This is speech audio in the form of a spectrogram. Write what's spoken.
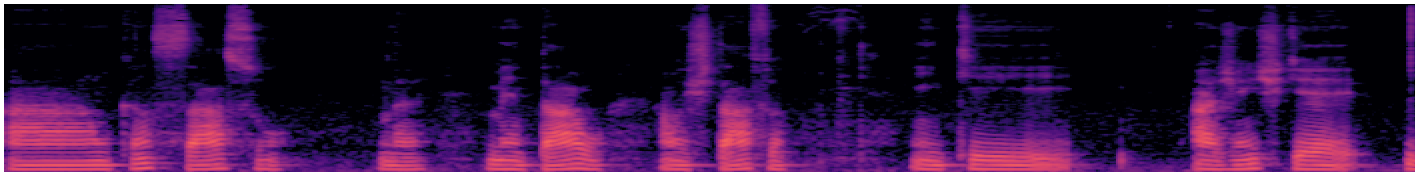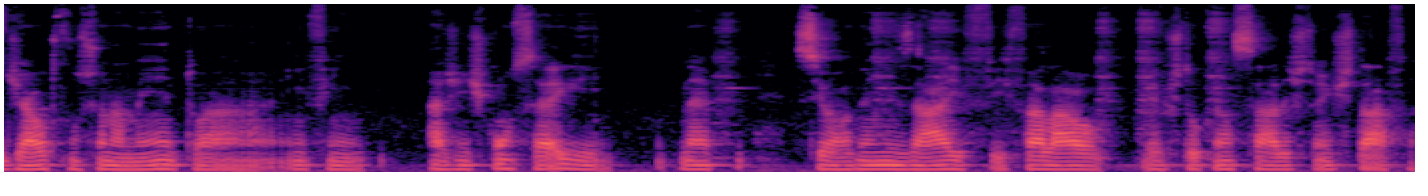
a um cansaço né, mental, a uma estafa em que a gente que é de alto funcionamento, a, enfim, a gente consegue né, se organizar e, e falar, oh, eu estou cansado, estou em estafa.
